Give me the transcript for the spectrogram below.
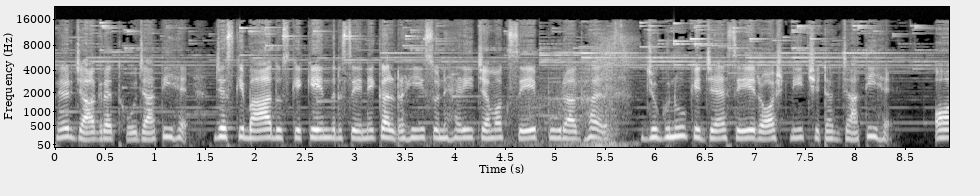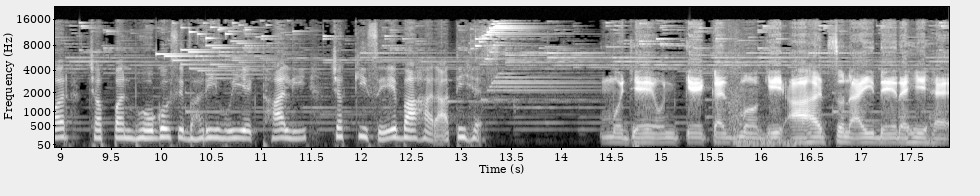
फिर जागृत हो जाती है, जिसके बाद उसके केंद्र से निकल रही सुनहरी चमक से पूरा घर जुगनू के जैसे रोशनी छिटक जाती है और छप्पन भोगों से भरी हुई एक थाली चक्की से बाहर आती है। मुझे उनके कदमों की आहट सुनाई दे रही है।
